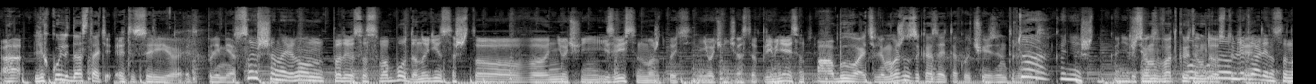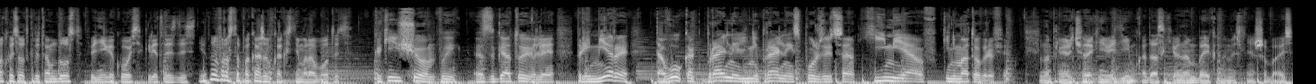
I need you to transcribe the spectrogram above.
А легко ли достать это сырье, этот полимер? Совершенно верно, он продается свободно, но единственное, что не очень известен, может быть, не очень часто применяется. А обывателю можно заказать такой через интернет? Да, конечно, конечно. То есть он в открытом Он- доступе? Он легален, он находится в открытом доступе, никакого секрета здесь нет. Мы просто покажем, как с ним работать. Какие еще вы заготовили примеры того, как правильно или неправильно используется химия в кинематографе? Например, «Человек-невидимка», да, с Кевином Бейконом, если не ошибаюсь,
